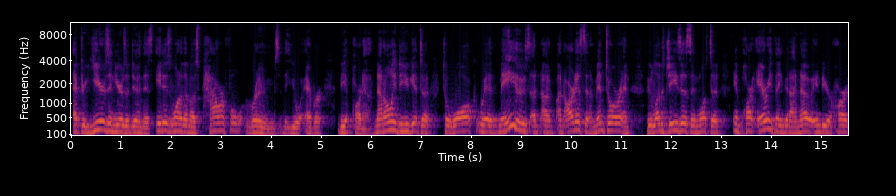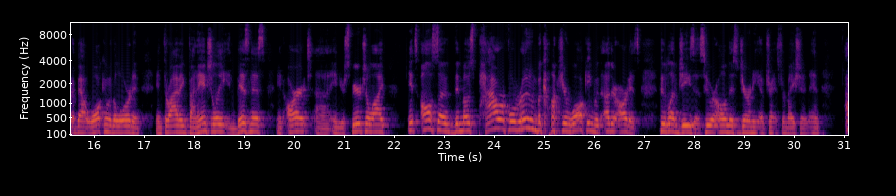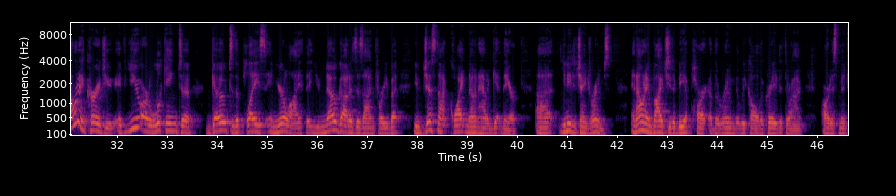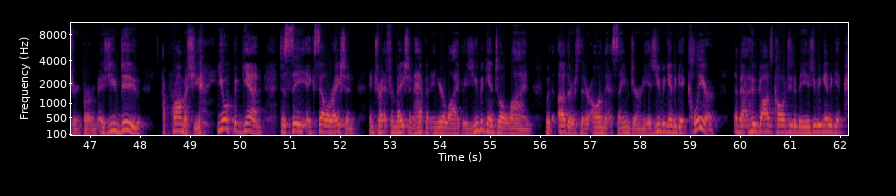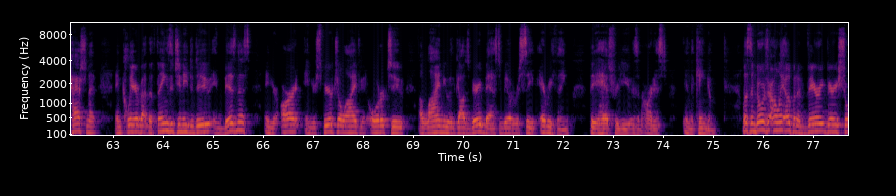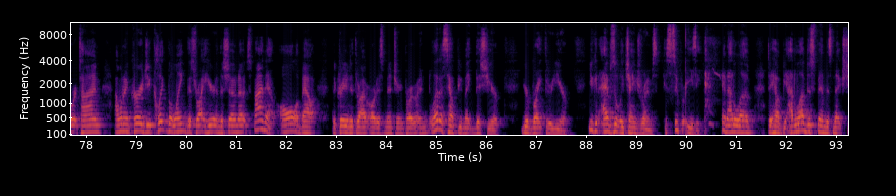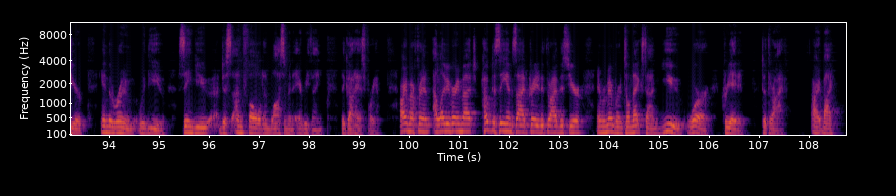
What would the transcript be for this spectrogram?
after years and years of doing this, it is one of the most powerful rooms that you will ever be a part of. Not only do you get to, to walk with me, who's an, a, an artist and a mentor and who loves Jesus and wants to impart everything that I know into your heart about walking with the Lord and, and thriving financially, in business, in art, uh, in your spiritual life. It's also the most powerful room because you're walking with other artists who love Jesus, who are on this journey of transformation. And I want to encourage you, if you are looking to go to the place in your life that you know God has designed for you, but you've just not quite known how to get there, uh, you need to change rooms. And I want to invite you to be a part of the room that we call the Created to Thrive Artist Mentoring Program. As you do, I promise you, you'll begin to see acceleration and transformation happen in your life as you begin to align with others that are on that same journey, as you begin to get clear about who God's called you to be, as you begin to get passionate and clear about the things that you need to do in business, in your art, in your spiritual life in order to align you with God's very best and be able to receive everything that He has for you as an artist in the kingdom. Listen, doors are only open a very, very short time. I want to encourage you, click the link that's right here in the show notes. Find out all about the Created to Thrive Artist Mentoring Program and let us help you make this year your breakthrough year. You can absolutely change rooms. It's super easy. and I'd love to help you. I'd love to spend this next year in the room with you, seeing you uh, just unfold and blossom into everything that God has for you. All right, my friend, I love you very much. Hope to see you inside Created to Thrive this year. And remember, until next time, you were created to thrive. All right, bye.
